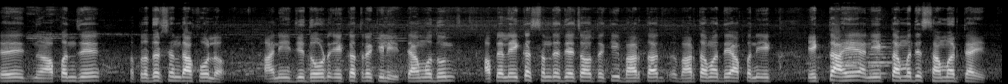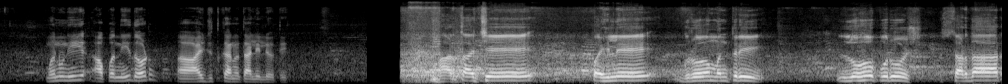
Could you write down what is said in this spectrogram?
हे आपण जे प्रदर्शन दाखवलं आणि जी दौड एकत्र केली त्यामधून आपल्याला एकच संदेश द्यायचा होता की भारतात भारतामध्ये आपण एक एकता आहे आणि एकतामध्ये सामर्थ्य आहे. म्हणून ही आपण ही दौड आयोजित करण्यात आलेली होती. भारताचे पहिले गृहमंत्री लोहपुरुष सरदार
